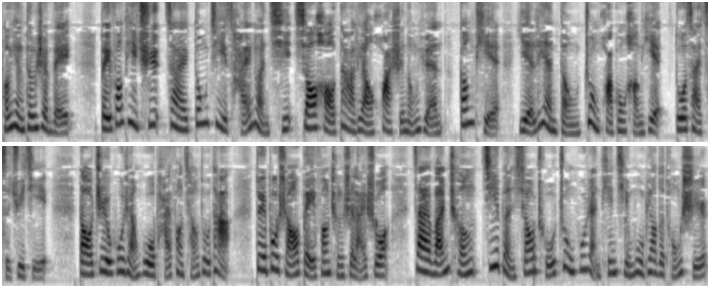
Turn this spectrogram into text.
彭应登认为，北方地区在冬季采暖期消耗大量化石能源，钢铁、冶炼等重化工行业多在此聚集，导致污染物排放强度大。对不少北方城市来说，在完成基本消除重污染天气目标的同时，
